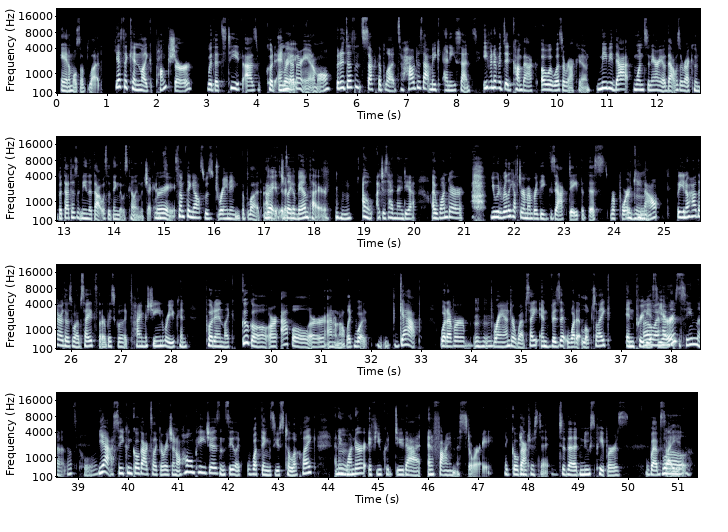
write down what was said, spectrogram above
animals of blood. Yes, it can like puncture with its teeth as could any Right. other animal, but it doesn't suck the blood. So how does that make any sense? Even if it did come back, oh, it was a raccoon. Maybe that one scenario that was a raccoon, but that doesn't mean that that was the thing that was killing the chickens. Right. Something else was draining the blood. right. the It's like a vampire. Mhm. Oh, I just had an idea. I wonder, you would really have to remember the exact date that this report Mhm. came out. But you know how there are those websites that are basically like Time Machine where you can put in like Google or Apple or I don't know, like what Gap, whatever Mm-hmm. brand or website and visit what it looked like in previous Oh, I haven't years. seen that. That's cool. Yeah, so you can go back to like original home pages and see like what things used to look like. And I Mm. wonder if you could do that and find the story. Like go back to the newspaper's website. Well,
